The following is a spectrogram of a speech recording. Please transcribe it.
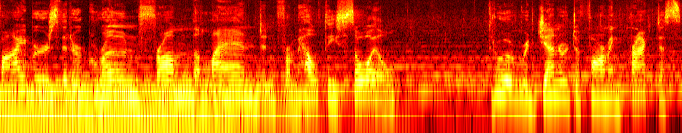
Fibers that are grown from the land and from healthy soil through a regenerative farming practice.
